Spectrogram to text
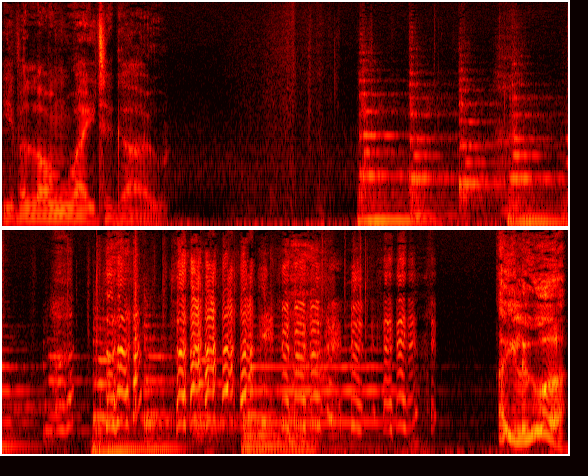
You've a long way to go. Hey, Lua!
